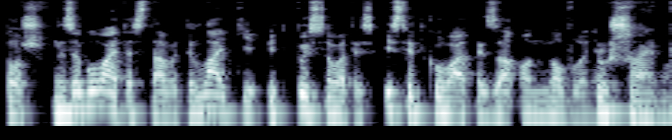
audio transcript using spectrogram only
Тож не забувайте ставити лайки, підписуватись і слідкувати за оновленням. Рушаємо.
